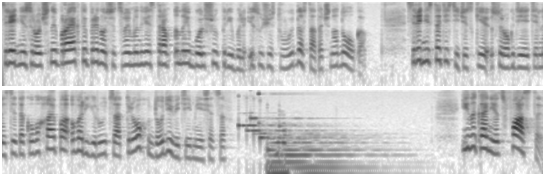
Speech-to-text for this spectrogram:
Среднесрочные проекты приносят своим инвесторам наибольшую прибыль и существуют достаточно долго. Среднестатистический срок деятельности такого хайпа варьируется от 3 до 9 месяцев. И, наконец, фасты.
